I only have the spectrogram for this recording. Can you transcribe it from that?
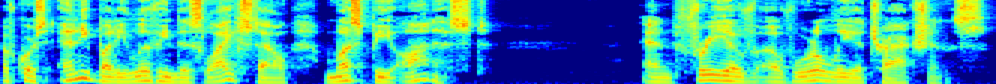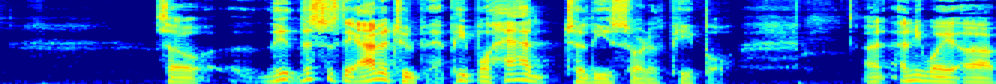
of course, anybody living this lifestyle must be honest and free of, of worldly attractions. So th- this is the attitude people had to these sort of people. Uh, anyway, uh,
